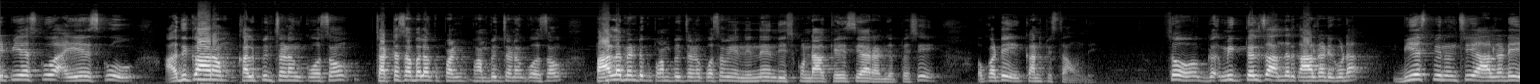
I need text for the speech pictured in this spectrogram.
ఐపీఎస్కు ఐఏఎస్కు అధికారం కల్పించడం కోసం చట్టసభలకు పం- పంపించడం కోసం పార్లమెంటుకు పంపించడం కోసం ఈ నిర్ణయం తీసుకుండా కేసీఆర్ అని చెప్పేసి ఒకటి కనిపిస్తూ ఉంది. సో మీకు తెలుసు అందరికి ఆల్రెడీ కూడా బీఎస్పీ నుంచి ఆల్రెడీ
